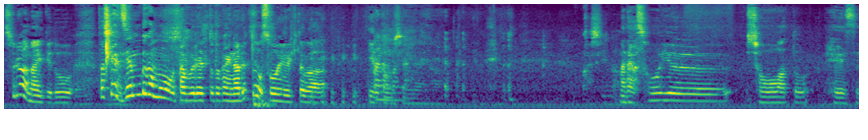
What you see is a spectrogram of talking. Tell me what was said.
それはないけど確かに全部がもうタブレットとかになるとそういう人がいるかもしれないまあだからそういう昭和と平成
